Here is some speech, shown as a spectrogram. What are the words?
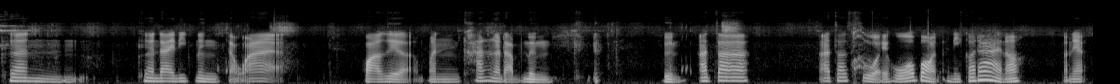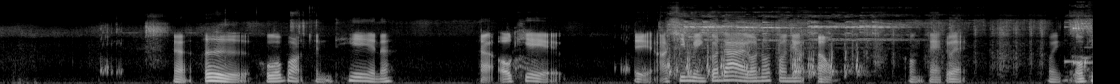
เคลื่อนเคลื่อนได้นิดนึงแต่ว่า วามเร็วมันขั้นระดับหนึ่งอื่นอาจจะอาจจะสวยโฮเวบอร์ดอันนี้ก็ได้เนาะตอนเนี้ยอะเออโฮเวบอร์ดเป็นเท่นะอะโอเค เอออาชิเมนก็ได้แล้วเนาะตอนเนี้ยเอากล่องแตกด้วยโอ้ยโอเค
